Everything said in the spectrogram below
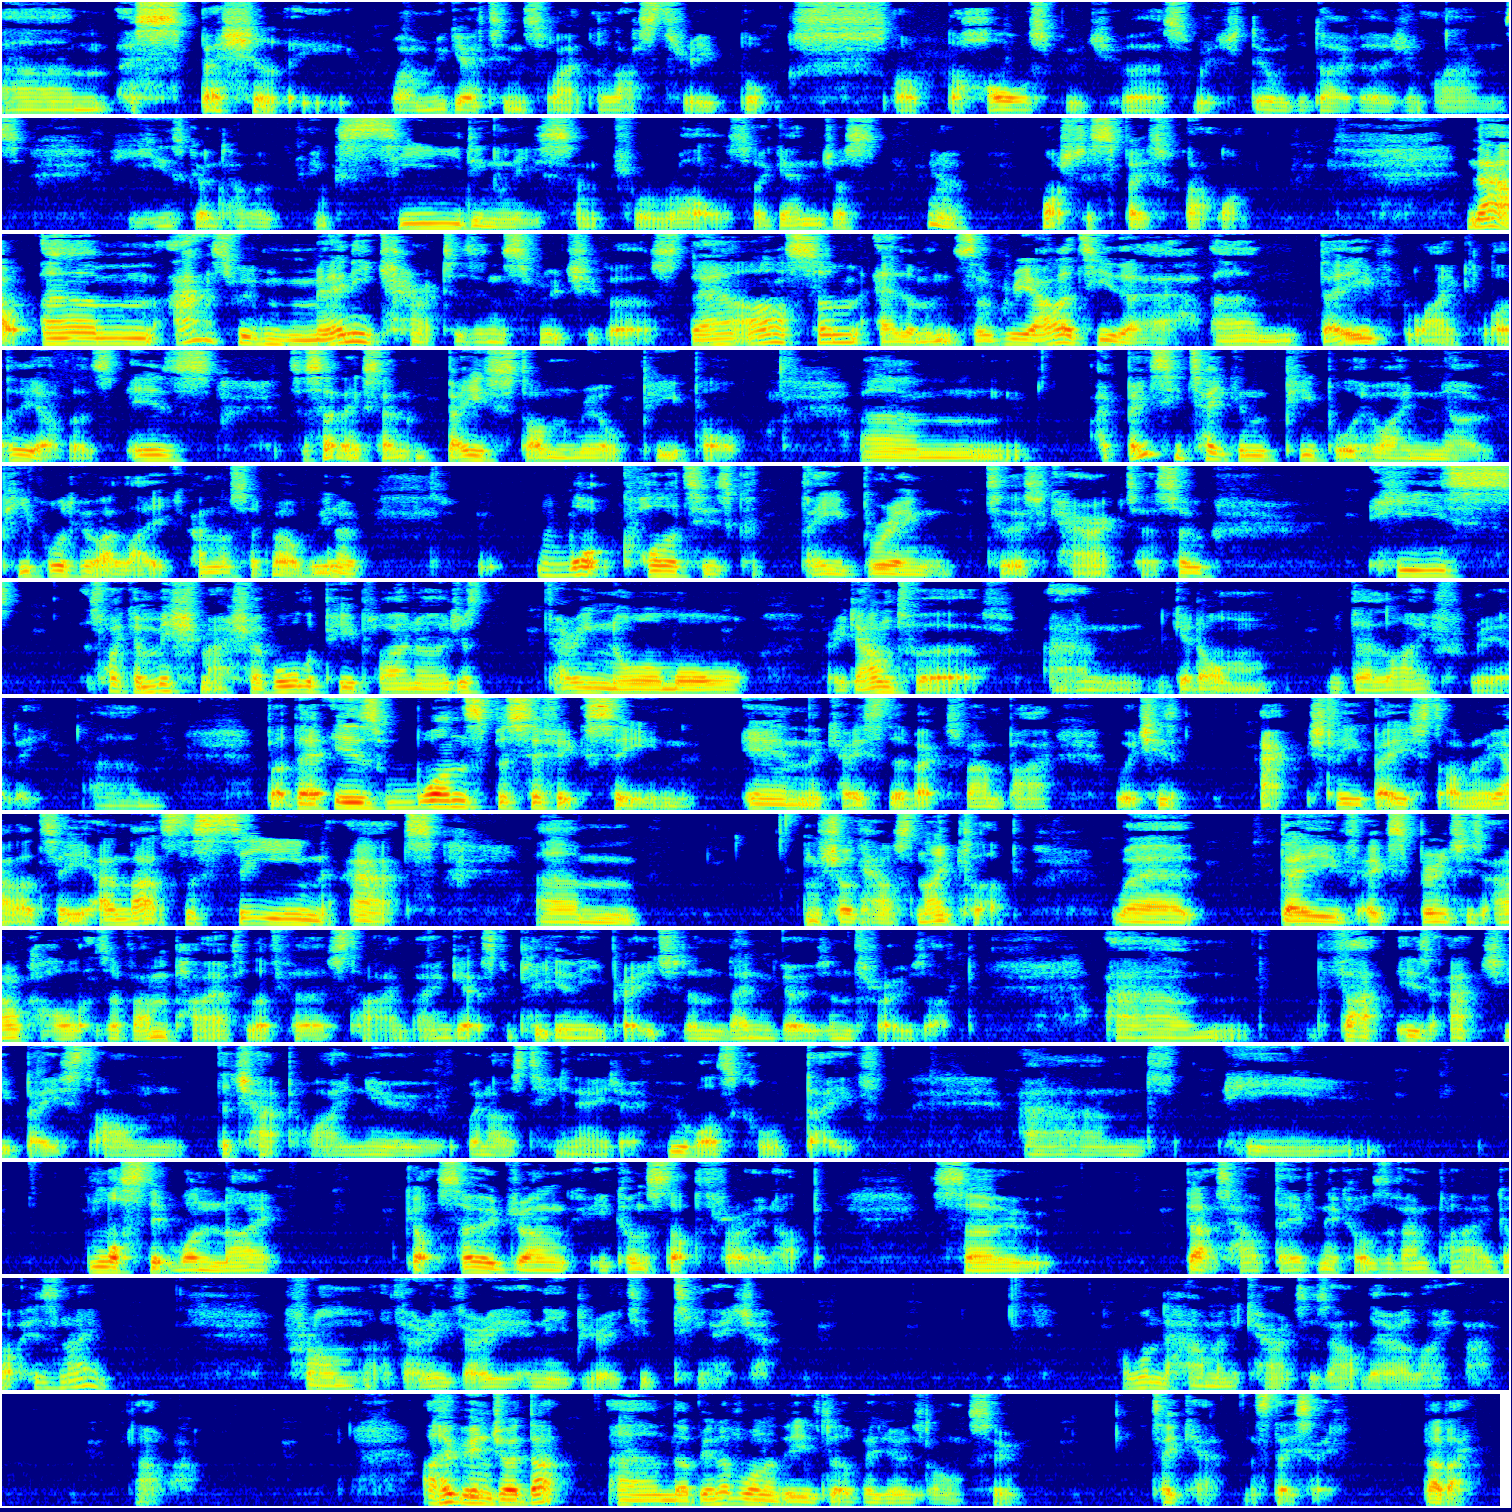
um, especially when we get into like the last three books of the whole Spookyverse, which deal with the Divergent Lands. He's going to have an exceedingly central role. So again, just you know, watch this space for that one. Now, um, as with many characters in Spallucciverse, there are some elements of reality there. Um, Dave, like a lot of the others, is to a certain extent based on real people. Um, I've basically taken people who I know, people who I like, and I said, well, you know, what qualities could they bring to this character? So he's it's like a mishmash of all the people I know, just very normal, very down to earth, and get on with their life, really. Um, but there is one specific scene in the case of the Vex Vampire which is actually based on reality, and that's the scene at um, Sugar House nightclub where Dave experiences alcohol as a vampire for the first time and gets completely inebriated and then goes and throws up. Um, that is actually based on the chap who I knew when I was a teenager who was called Dave. And he lost it one night, got so drunk he couldn't stop throwing up. So that's how Dave Nichols the vampire got his name from a very, very inebriated teenager. I wonder how many characters out there are like that. Oh well. I hope you enjoyed that, and there'll be another one of these little videos along soon. Take care and stay safe. Bye bye.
